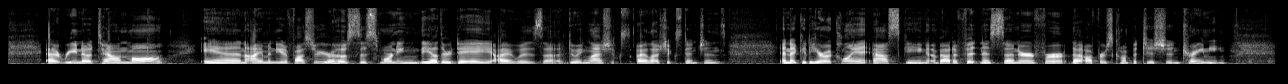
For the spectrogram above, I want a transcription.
at Reno Town Mall. And I'm Anita Foster, your host this morning. The other day, I was uh, doing lash ex- eyelash extensions, and I could hear a client asking about a fitness center for that offers competition training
